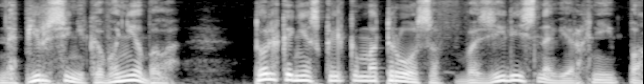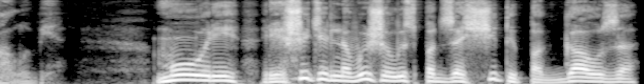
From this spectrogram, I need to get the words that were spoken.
На пирсе никого не было, только несколько матросов возились на верхней палубе. Моури решительно вышел из-под защиты Пакгауза,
